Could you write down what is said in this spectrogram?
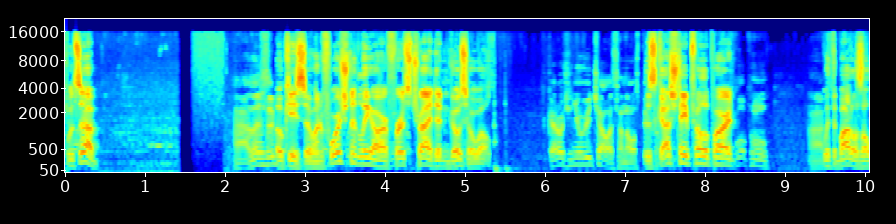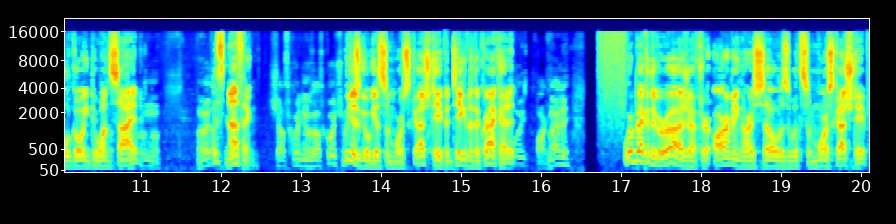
What's up? Okay, so unfortunately our first try didn't go so well. The scotch tape fell apart with the bottles all going to one side. It's nothing. We just go get some more scotch tape and take another crack at it. We're back at the garage after arming ourselves with some more scotch tape.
